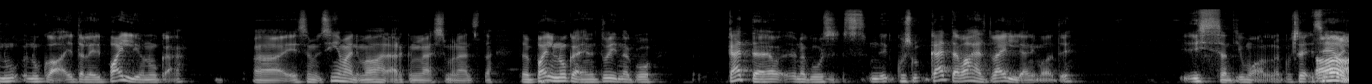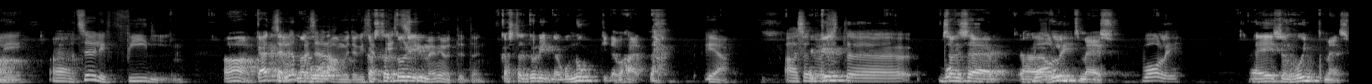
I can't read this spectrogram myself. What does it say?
nu nuga ja tal oli palju nuge ja see siiamaani ma vahel ärkan üles, ma näen seda, tal on palju nuge ja need tulid nagu käte nagu, kus käte vahelt välja niimoodi. issand jumal, nagu see, see Aa, oli aa., see oli film. see lõppes nagu, ära muidugi, see kestis tulid, kümme minutit on. kas tal tulid nagu nukkide vahelt? jaa, aa, see on Küll- vist äh, see on see äh, Wall-E. huntmees. Wall-E. ei, see on huntmees.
